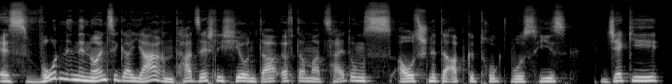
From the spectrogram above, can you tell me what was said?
Es wurden in den 90er Jahren tatsächlich hier und da öfter mal Zeitungsausschnitte abgedruckt, wo es hieß, Jackie,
